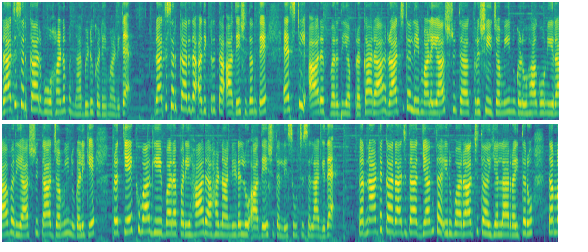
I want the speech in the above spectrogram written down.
ರಾಜ್ಯ ಸರ್ಕಾರವು ಹಣವನ್ನು ಬಿಡುಗಡೆ ಮಾಡಿದೆ. ರಾಜ್ಯ ಸರ್ಕಾರದ ಅಧಿಕೃತ ಆದೇಶದಂತೆ ಎಸ್ಟಿಆರ್ಎಫ್ ವರದಿಯ ಪ್ರಕಾರ ರಾಜ್ಯದಲ್ಲಿ ಮಳೆಯಾಶ್ರಿತ ಕೃಷಿ ಜಮೀನುಗಳು ಹಾಗೂ ನೀರಾವರಿ ಆಶ್ರಿತ ಜಮೀನುಗಳಿಗೆ ಪ್ರತ್ಯೇಕವಾಗಿ ಬರ ಪರಿಹಾರ ಹಣ ನೀಡಲು ಆದೇಶದಲ್ಲಿ ಸೂಚಿಸಲಾಗಿದೆ. ಕರ್ನಾಟಕ ರಾಜ್ಯದಾದ್ಯಂತ ಇರುವ ರಾಜ್ಯದ ಎಲ್ಲ ರೈತರು ತಮ್ಮ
